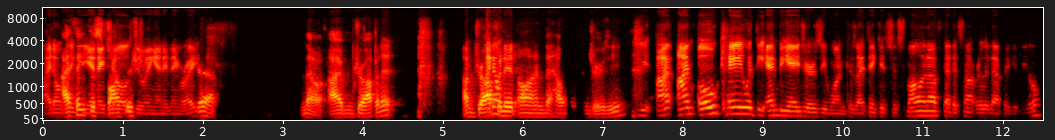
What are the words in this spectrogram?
I don't I think, think the, the NHL is doing anything right. Yeah. No, I'm dropping it. I'm dropping it on the helmet and jersey. I, I'm okay with the NBA jersey one because I think it's just small enough that it's not really that big a deal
